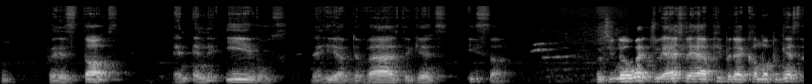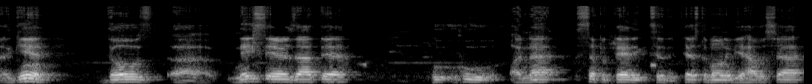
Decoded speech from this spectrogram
Hmm. For his thoughts and, and the evils that he have devised against Esau. But you know what? You actually have people that come up against it. Again, those uh, naysayers out there who, who are not sympathetic to the testimony of Yahweh Shai,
